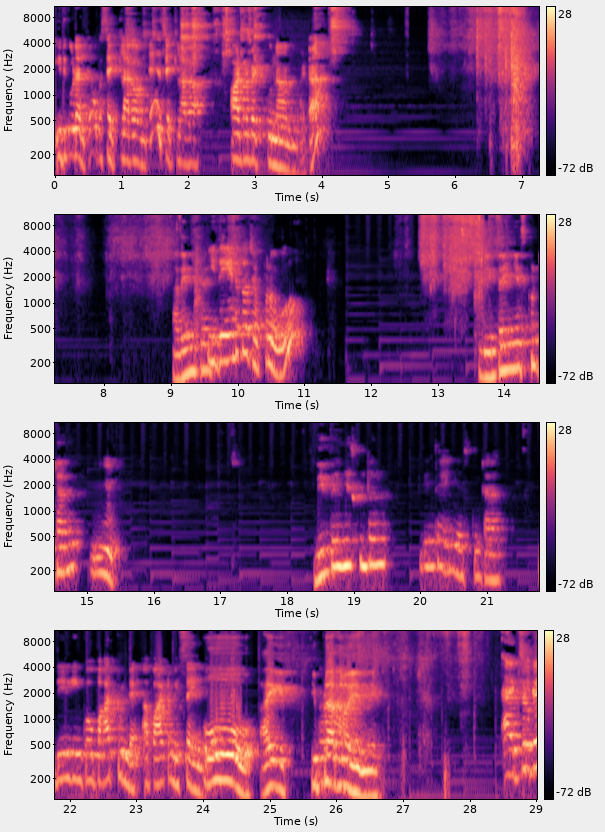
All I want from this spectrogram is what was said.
ఇది కూడా అంతే. ఒక సెట్ లాగా ఉంటే సెట్ లాగా ఆర్డర్ పెట్టుకున్నాను అనమాట ఇదేంటితో చెప్పు నువ్వు. దీంతో ఏం చేసుకుంటారు. దీంతో ఏం చేసుకుంటారు? దీంతో ఏం చేసుకుంటారా? దీనికి ఇంకో పార్ట్ ఉండే. ఆ పార్ట్ మిస్ అయింది. ఓ అయి ఇప్పుడు అర్థమైంది. యాక్చువల్గా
